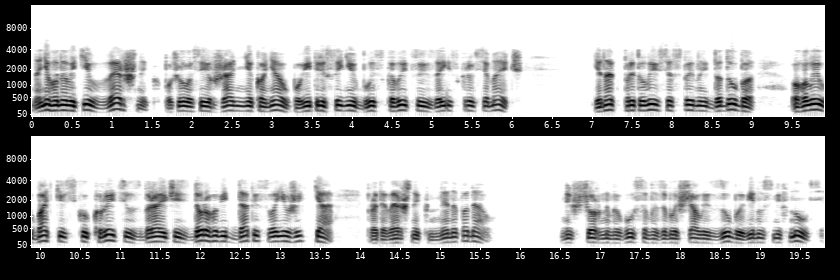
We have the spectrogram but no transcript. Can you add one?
на нього налетів вершник, почулося іржання коня, в повітрі синьою блискавицею заіскрився меч. Юнак притулився спиною до дуба, оголив батьківську крицю, збираючись дорого віддати своє життя, проте вершник не нападав. Між чорними вусами заблищали зуби, він усміхнувся,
